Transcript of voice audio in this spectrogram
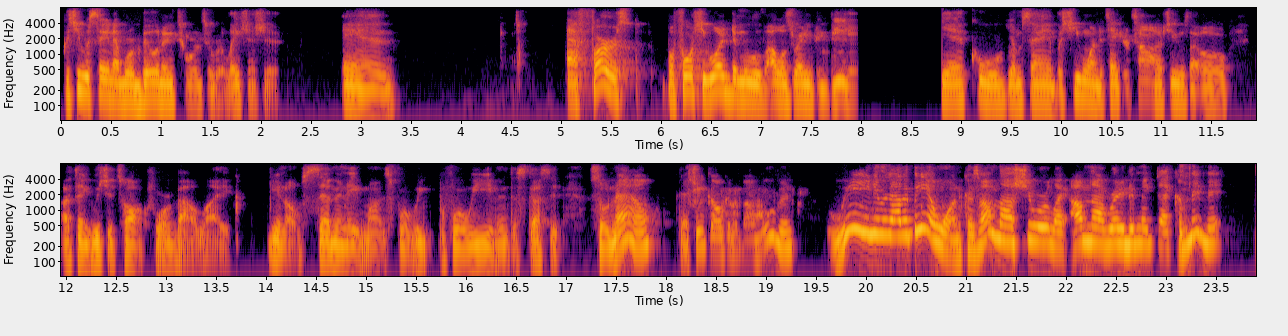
because she was saying that we're building towards a relationship. And at first, before she wanted to move, I was ready to be it. yeah, cool, you know what I'm saying? But she wanted to take her time. She was like, Oh, I think we should talk for about like, you know, seven, eight months before we before we even discuss it. So now that she's talking about moving, we ain't even gotta be in one because I'm not sure, like I'm not ready to make that commitment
